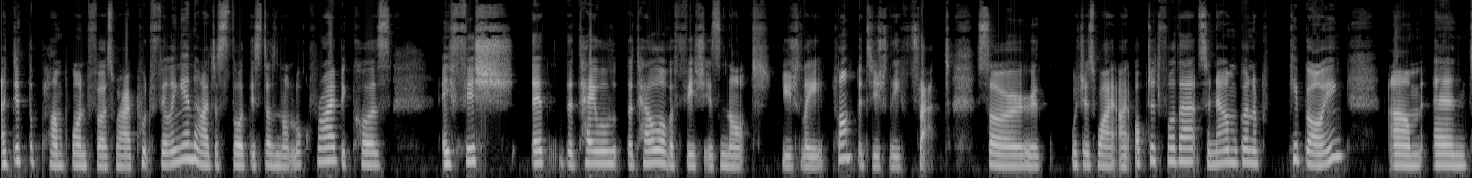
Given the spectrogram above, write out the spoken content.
I did the plump one first where I put filling in. I just thought this does not look right because a fish that the tail the tail of a fish is not usually plump, it's usually flat. So which is why I opted for that. So now I'm gonna keep going um, and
